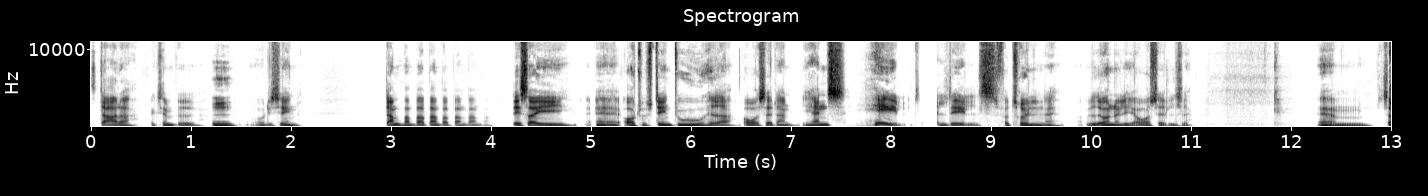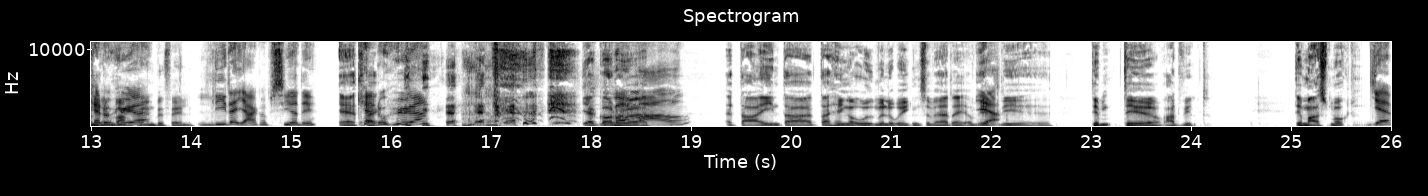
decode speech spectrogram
starter for eksempel Mm. Odysseen. Dam, bam, bam, bam, bam, bam, bam. Det er så i øh, Otto Sten Due, hedder oversætteren, i hans helt aldeles fortryllende og vidunderlige oversættelse. Øhm, som Kan jeg du varmt høre? kan anbefale. Lige da Jacob siger det, Ja, kan du høre, jeg kan godt hvor høre, at, meget... at der er en, der, der hænger ud med lyrikken til hverdag, og Ja. virkelig... Øh, det, det er jo ret vildt. Det er meget smukt, Ja,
